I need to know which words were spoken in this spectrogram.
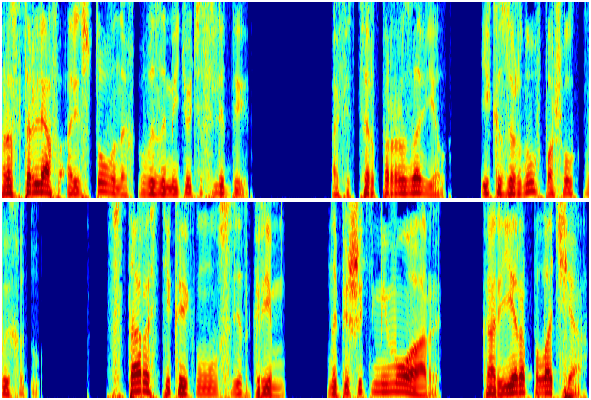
Расстреляв арестованных, вы заметете следы. Офицер пророзовел и, козырнув, пошел к выходу. В старости крикнул вслед Грим. Напишите мемуары. Карьера палача.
